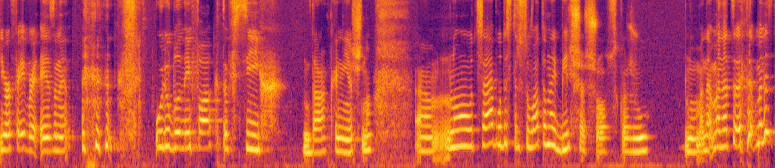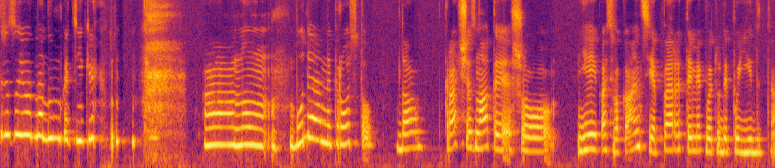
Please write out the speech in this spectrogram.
Your favorite, isn't it? Улюблений факт всіх. Да, звісно. Ем, ну, це буде стресувати найбільше, що скажу. Ну, мене, мене, це, мене стресує одна думка тільки. А, ну, буде непросто, да. Краще знати, що є якась вакансія перед тим, як ви туди поїдете.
